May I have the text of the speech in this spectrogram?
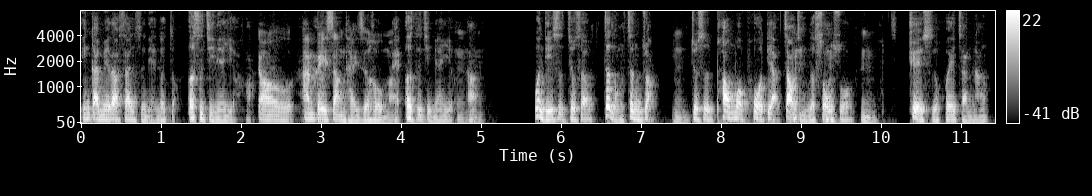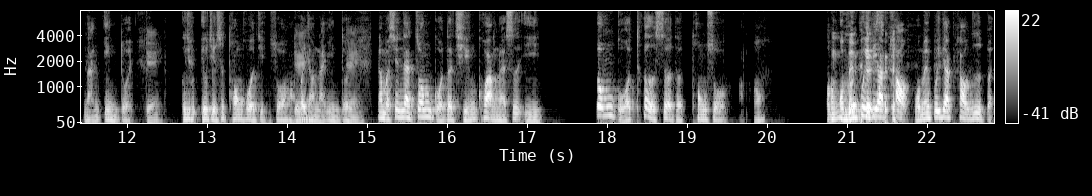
应该没有到三十年，就二十几年有哈。到安倍上台之后嘛，二十几年有啊。问题是就是说这种症状，嗯，就是泡沫破掉造成的收缩，嗯，确实非常难难应对，对，而且尤其是通货紧缩哈，非常难应对。那么现在中国的情况呢，是以中国特色的通缩。哦。我们不一定要套，我们不一定要套日本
